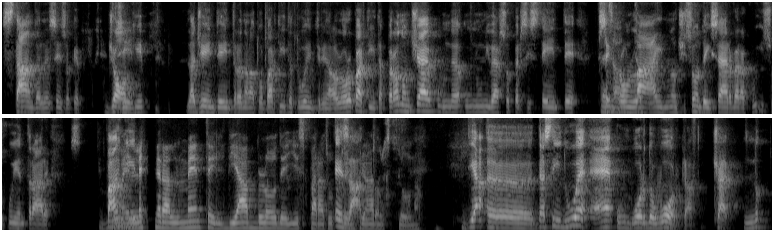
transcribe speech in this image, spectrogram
standard, nel senso che giochi, sì. La gente entra nella tua partita, tu entri nella loro partita, però non c'è un, un universo persistente, sempre esatto. online, non ci sono dei server cui, su cui entrare Bungie... È letteralmente il diablo degli sparatutto esatto. in prima persona. Dia- uh, Destiny 2 è un World of Warcraft, cioè no,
